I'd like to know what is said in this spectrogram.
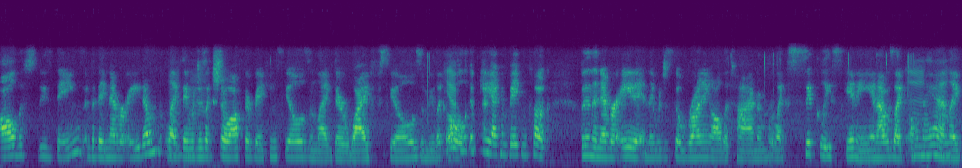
all this, these things, but they never ate them. Like they would just like show off their baking skills and like their wife skills and be like, Yeah. oh look at me, I can bake and cook. But then they never ate it, and they would just go running all the time, and were like sickly skinny. And I was like, oh man, Mhm. like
